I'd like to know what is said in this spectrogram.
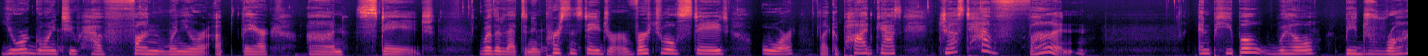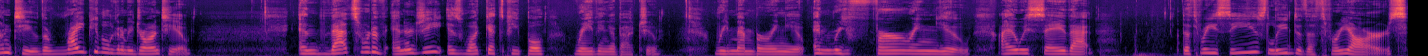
You're going to have fun when you're up there on stage, whether that's an in person stage or a virtual stage or like a podcast. Just have fun. And people will be drawn to you. The right people are going to be drawn to you. And that sort of energy is what gets people raving about you, remembering you, and referring you. I always say that the three C's lead to the three R's.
